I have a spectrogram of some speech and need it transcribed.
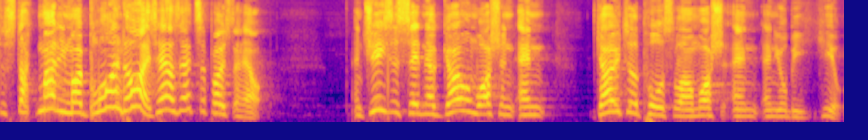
stuck mud in my blind eyes. How's that supposed to help? And Jesus said, Now go and wash and, and go to the pool of Siloam, wash, and, and you'll be healed.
